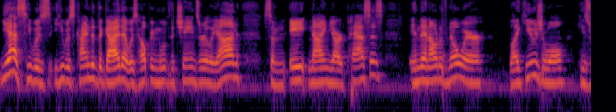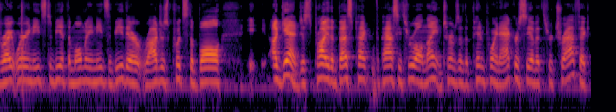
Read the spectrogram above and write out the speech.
yes, he was he was kind of the guy that was helping move the chains early on, some eight nine yard passes, and then out of nowhere, like usual, he's right where he needs to be at the moment he needs to be there. Rodgers puts the ball. Again, just probably the best the pass he threw all night in terms of the pinpoint accuracy of it through traffic.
